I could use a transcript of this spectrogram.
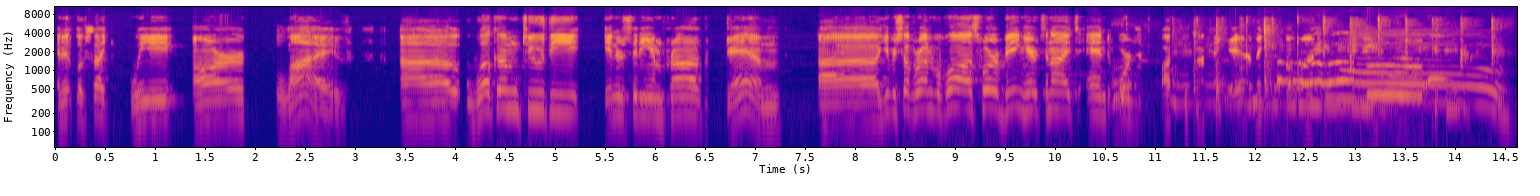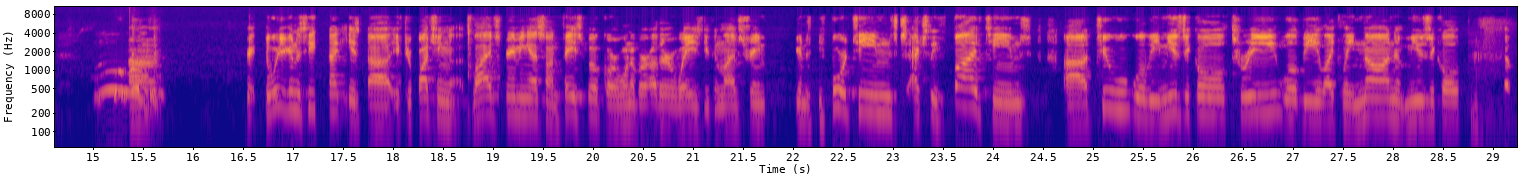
and it looks like we are live. Uh, welcome to the InterCity Improv Jam. Uh, give yourself a round of applause for being here tonight and or just watching. Yeah, make noise. Uh. So what you're going to see tonight is uh, if you're watching live streaming us on Facebook or one of our other ways you can live stream, you're going to see four teams, actually five teams. Uh, two will be musical, three will be likely non-musical.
